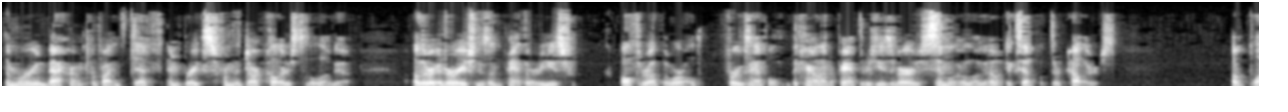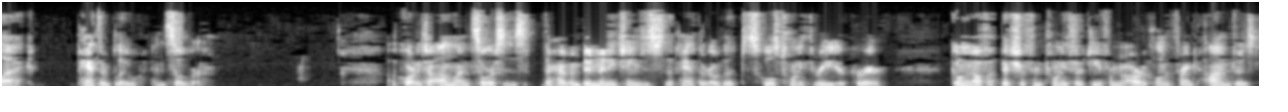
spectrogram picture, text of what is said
The maroon background provides depth and breaks from the dark colors to the logo. Other iterations of the Panther are used all throughout the world. For example, the Carolina Panthers use a very similar logo except with their colors of black, panther blue, and silver. According to online sources, there haven't been many changes to the Panther over the school's 23 year career. Going off a picture from 2013 from an article in Frank Andra's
